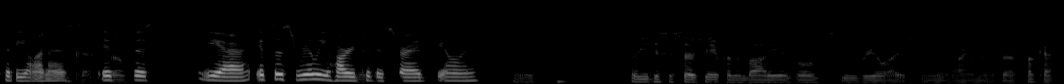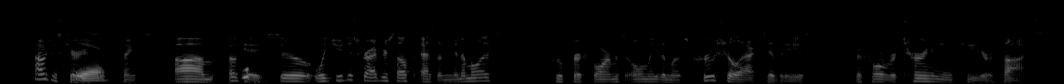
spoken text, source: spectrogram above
to be honest. Okay, It's so this, yeah, it's this really hard to describe feeling. yeah. So you disassociate from the body as well as derealize from your environment a bit. Okay, I was just curious. Yeah. Thanks. Um, Yep. okay, so would you describe yourself as a minimalist who performs only the most crucial activities before returning to your thoughts?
